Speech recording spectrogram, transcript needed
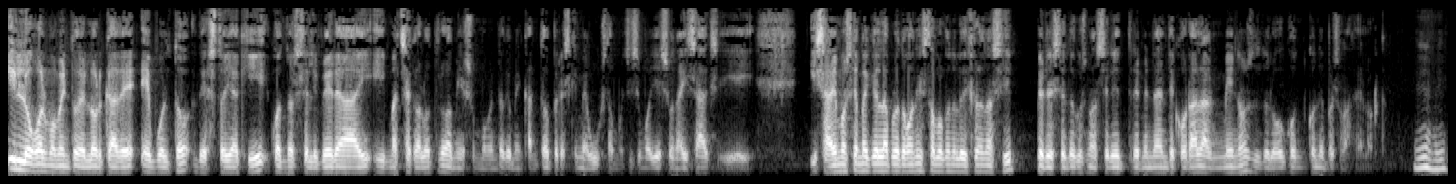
Y luego el momento de Lorca de he vuelto, de estoy aquí, cuando se libera y, y, machaca al otro, a mí es un momento que me encantó, pero es que me gusta muchísimo Jason Isaacs y, y sabemos que Michael es la protagonista porque no lo dijeron así, pero es cierto que es una serie tremendamente coral, al menos, desde luego, con, con el personaje de Lorca. Uh -huh.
